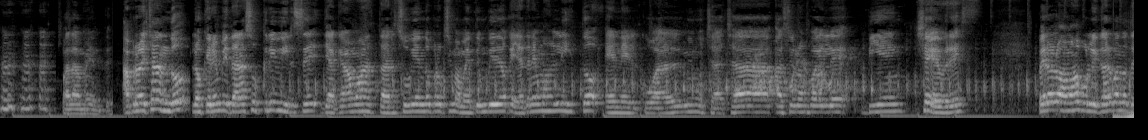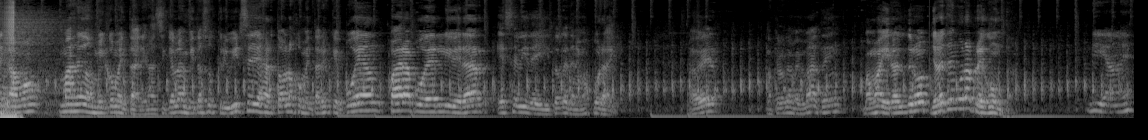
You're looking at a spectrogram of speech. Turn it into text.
Para la mente. Aprovechando, los quiero invitar a suscribirse, ya que vamos a estar subiendo próximamente un video que ya tenemos listo, en el cual mi muchacha hace unos bailes bien chéveres. Pero lo vamos a publicar cuando tengamos más de 2000 comentarios. Así que los invito a suscribirse y dejar todos los comentarios que puedan para poder liberar ese videito que tenemos por ahí. A ver, no creo que me maten. Vamos a ir al drop. Yo le tengo una pregunta Dígame.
